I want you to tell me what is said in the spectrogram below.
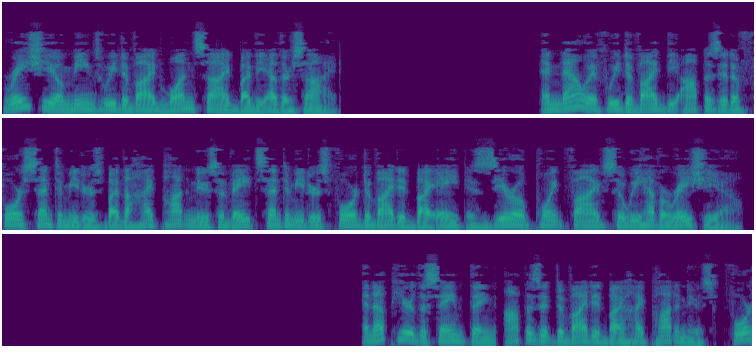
Ratio means we divide one side by the other side. And now if we divide the opposite of 4 cm by the hypotenuse of 8 cm 4 divided by 8 is 0.5 so we have a ratio And up here the same thing, opposite divided by hypotenuse, 4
